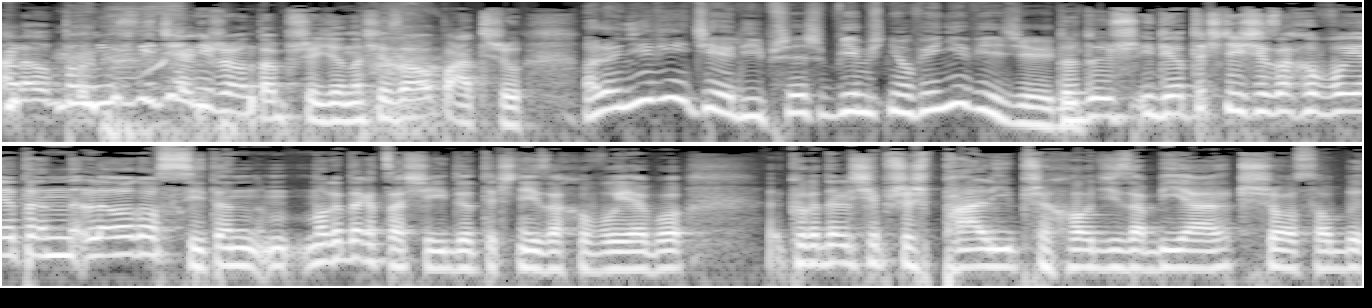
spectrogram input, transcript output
ale oni już wiedzieli, że on tam przyjdzie, no się zaopatrzył. Ale nie wiedzieli, przecież więźniowie nie wiedzieli. To, to już idiotycznie się zachowuje ten Leo Rossi, ten morderca się idiotycznie zachowuje, bo Cordell się przecież pali, przechodzi, zabija trzy osoby,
